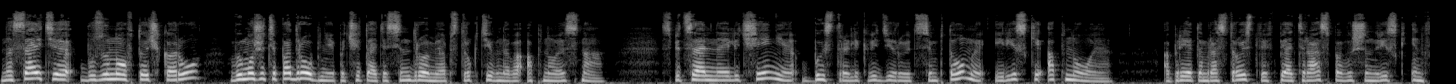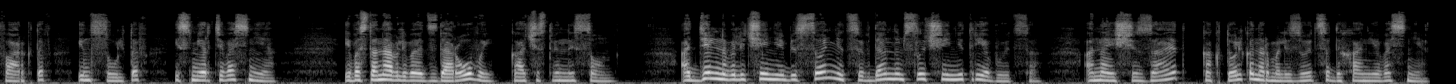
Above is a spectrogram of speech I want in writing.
На сайте buzunov.ru вы можете подробнее почитать о синдроме обструктивного апноэ сна. Специальное лечение быстро ликвидирует симптомы и риски апноэ, а при этом расстройстве в пять раз повышен риск инфарктов, инсультов и смерти во сне и восстанавливает здоровый, качественный сон. Отдельного лечения бессонницы в данном случае не требуется. Она исчезает, как только нормализуется дыхание во сне.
